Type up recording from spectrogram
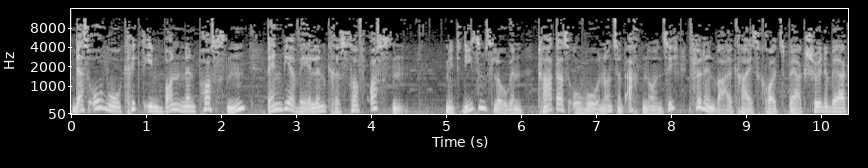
Das OVO kriegt in Bonn einen Posten, denn wir wählen Christoph Osten. Mit diesem Slogan trat das OWO 1998 für den Wahlkreis Kreuzberg-Schöneberg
